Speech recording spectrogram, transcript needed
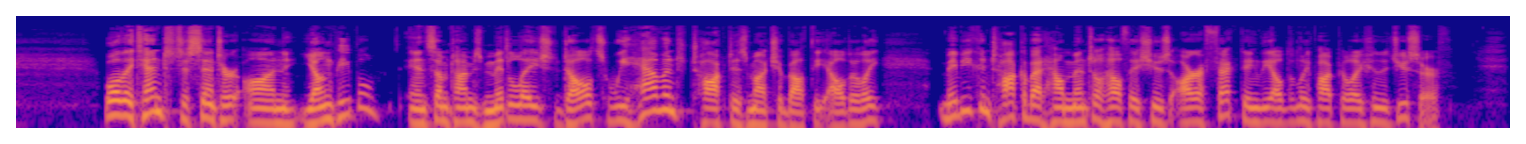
well, they tend to center on young people and sometimes middle aged adults. We haven't talked as much about the elderly. Maybe you can talk about how mental health issues are affecting the elderly population that you serve.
